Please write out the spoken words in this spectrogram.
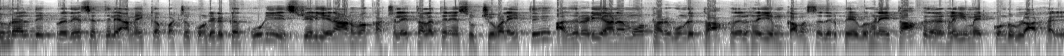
ஜுஹரல்திக் பிரதேசத்திலே அமைக்கப்பட்டுக் கொண்டிருக்கக்கூடிய இஸ்ரேலிய ராணுவ கட்டளை தளத்தினை சுற்றி வளைத்து அதிரடியான மோட்டார் குண்டு தாக்குதல்களையும் கவசதிர் பேவுகணை தாக்குதல்களையும் மேற்கொண்டுள்ளார்கள்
